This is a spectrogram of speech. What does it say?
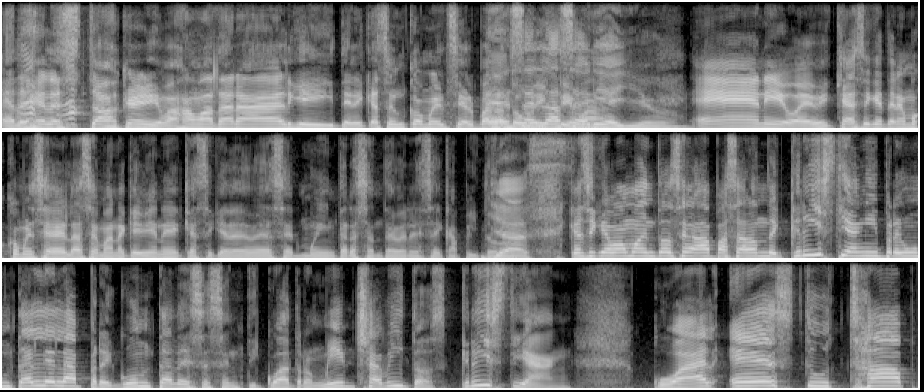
Eres el stalker y vas a matar a alguien y tienes que hacer un comercial para tu Esa es la víctima. serie You. Anyway, casi que tenemos comerciales la semana que viene, casi que debe ser muy interesante ver ese capítulo. Yes. Casi que vamos entonces a pasar donde Cristian y preguntarle la pregunta de 64 mil chavitos. Cristian, ¿cuál es tu top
